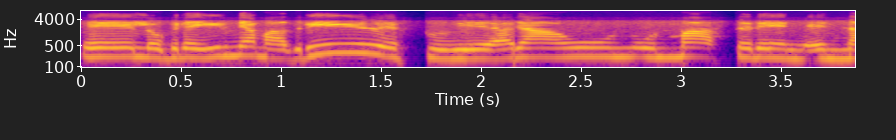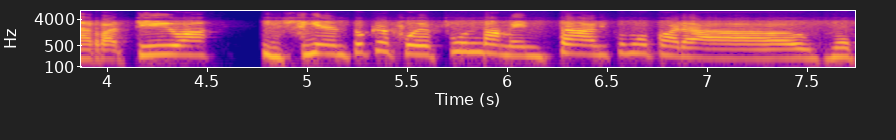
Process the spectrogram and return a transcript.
eh, logré irme a Madrid, estudié allá un, un máster en, narrativa y siento que fue fundamental como para, como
